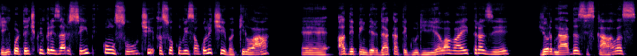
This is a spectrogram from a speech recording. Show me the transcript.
que é importante que o empresário sempre consulte a sua convenção coletiva, que lá, é, a depender da categoria, ela vai trazer jornadas, escalas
